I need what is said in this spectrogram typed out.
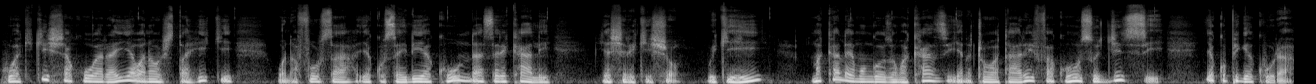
huhakikisha kuwa raia wanaostahiki wana fursa ya kusaidia kuunda serikali ya shirikisho. Wiki hii makala ya mwongozo wa makazi yanatoa taarifa kuhusu jinsi ya kupiga kura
